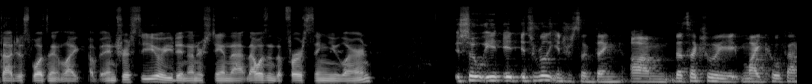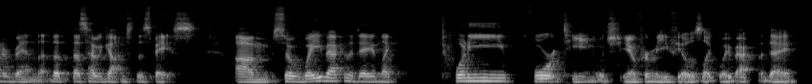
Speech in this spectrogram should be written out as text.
that just wasn't like of interest to you or you didn't understand that? That wasn't the first thing you learned? So it, it, it's a really interesting thing. Um, that's actually my co-founder ben that, that, that's how we got into the space. Um, so way back in the day in like 2014 which you know for me feels like way back in the day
